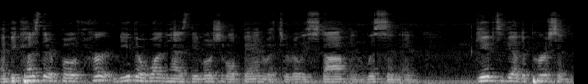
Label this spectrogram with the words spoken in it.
And because they're both hurt, neither one has the emotional bandwidth to really stop and listen and give to the other person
